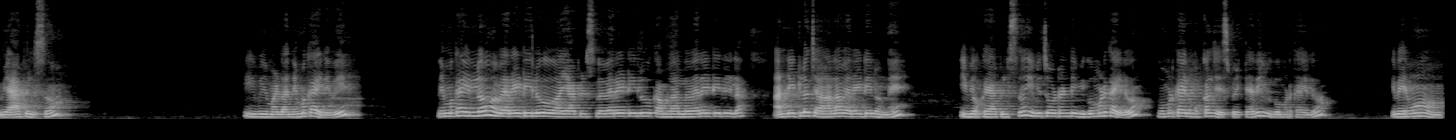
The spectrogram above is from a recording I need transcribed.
ఇవి యాపిల్స్. ఇవి మళ్ళీ నిమ్మకాయలు ఇవి. నిమ్మకాయల్లో వెరైటీలు ఆ యాపిల్స్లో వెరైటీలు కమలాల్లో వెరైటీలు ఇలా అన్నిట్లో చాలా వెరైటీలు ఉన్నాయి. ఇవి ఒక యాపిల్స్ ఇవి చూడండి ఇవి గుమ్మడికాయలు. గుమ్మడికాయలు ముక్కలు చేసి పెట్టారు ఇవి గుమ్మడికాయలు. ఇవేమో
